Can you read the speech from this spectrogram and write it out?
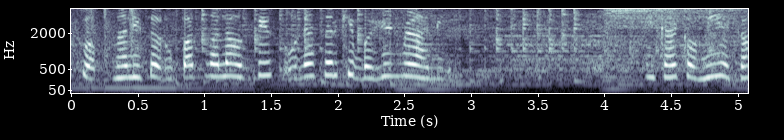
स्वप्नालीच्या रूपात मला अगदी सोन्यासारखी बहीण मिळाली. हे कमी आहे का?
